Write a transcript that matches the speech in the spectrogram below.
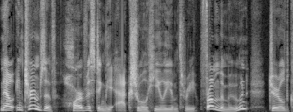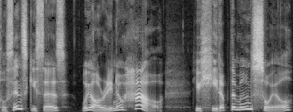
Now, in terms of harvesting the actual helium 3 from the moon, Gerald Kulcinski says we already know how. You heat up the moon's soil,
